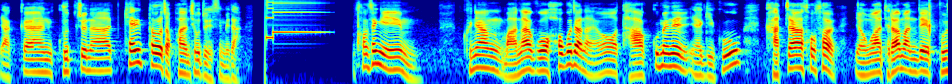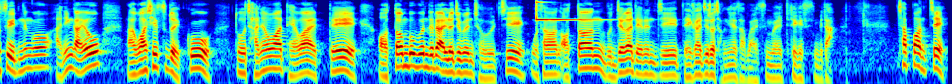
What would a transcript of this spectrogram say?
약간 굿즈나 캐릭터로 접하는 친구도 있습니다. 선생님, 그냥 만화고 허구잖아요. 다 꾸며낸 이야기고 가짜 소설, 영화, 드라마인데 볼 수 있는 거 아닌가요? 라고 하실 수도 있고 또 자녀와 대화할 때 어떤 부분들을 알려주면 좋을지 우선 어떤 문제가 되는지 네 가지로 정리해서 말씀을 드리겠습니다. 첫 번째,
